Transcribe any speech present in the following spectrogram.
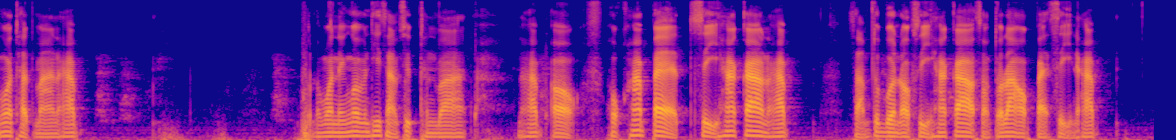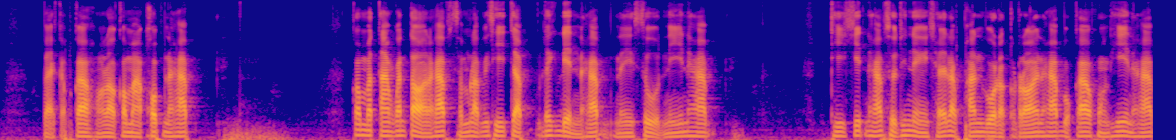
งวดถัดมานะครับ ผลรางวัลในงวดวันที่ 30ธันวานะครับ ออก 658 459 นะครับ 3 ตัวบนออก 459 2 ตัวล่างออก 84 นะครับ 8 กับ 9 ของเราก็มาครบนะครับ ก็มาตามกันต่อนะครับสำหรับวิธีจับเลขเด่นนะครับ ในสูตรนี้นะครับทีคิดนะครับ สูตรที่ 1 ใช้หลักพันบวกหลักร้อยนะครับ บวก9คงที่นะครับ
